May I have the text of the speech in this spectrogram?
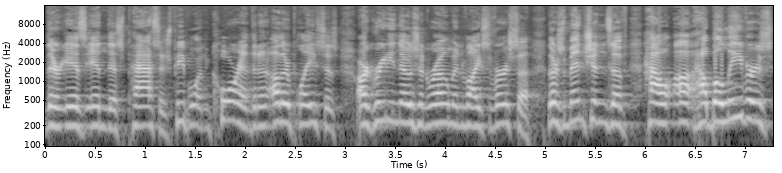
there is in this passage. People in Corinth and in other places are greeting those in Rome and vice versa. There's mentions of how, uh, how believers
